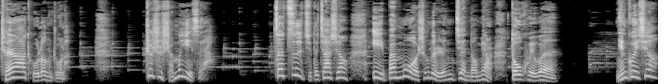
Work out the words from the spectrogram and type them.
陈阿土愣住了，这是什么意思呀？在自己的家乡，一般陌生的人见到面都会问：“您贵姓？”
